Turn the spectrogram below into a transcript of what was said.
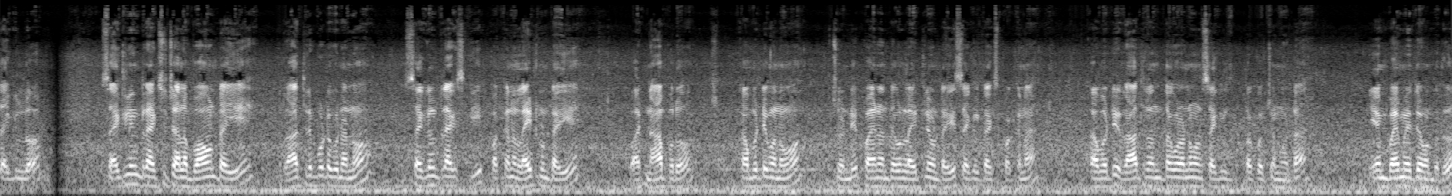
సైకిల్లో సైక్లింగ్ ట్రాక్స్ చాలా బాగుంటాయి. రాత్రిపూట కూడాను సైకిల్ ట్రాక్స్కి పక్కన లైట్లు ఉంటాయి. వాటిని ఆపరు. కాబట్టి మనము చూడండి పైన అంతా కూడా లైట్లే ఉంటాయి సైకిల్ ట్రాక్స్ పక్కన. కాబట్టి రాత్రి అంతా కూడా మనం సైకిల్ తక్కువచ్చు అనమాట ఏం భయం అయితే ఉండదు.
